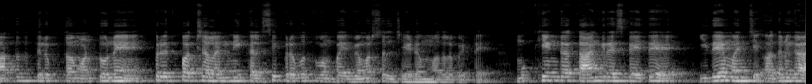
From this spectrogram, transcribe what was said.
మద్దతు తెలుపుతాం అంటూనే ప్రతిపక్షాలన్నీ కలిసి ప్రభుత్వంపై విమర్శలు చేయడం మొదలుపెట్టాయి. ముఖ్యంగా కాంగ్రెస్కి అయితే ఇదే మంచి అదునుగా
